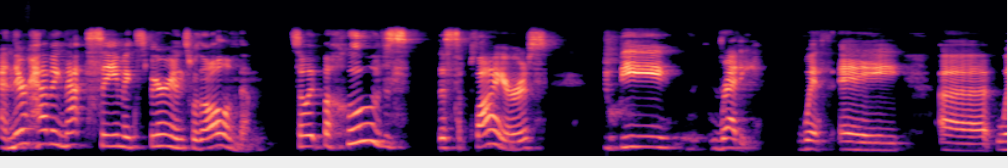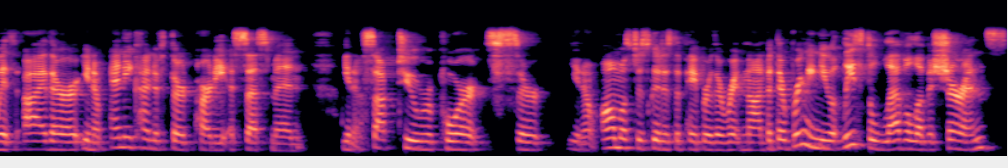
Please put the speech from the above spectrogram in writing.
And they're having that same experience with all of them. So it behooves the suppliers to be ready with a uh, with either you know any kind of third party assessment, you know SOC 2 reports or you know almost as good as the paper they're written on, but they're bringing you at least a level of assurance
